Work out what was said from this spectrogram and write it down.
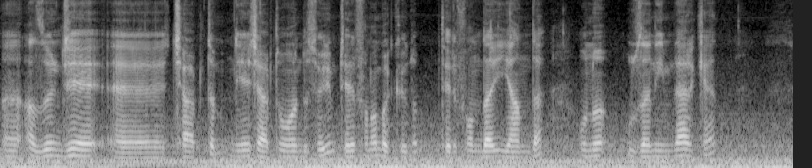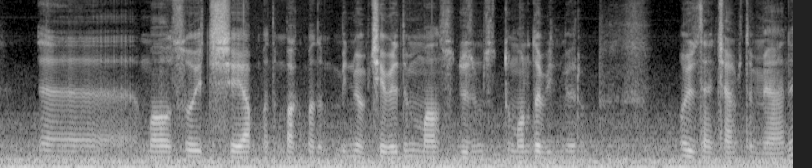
Ha, Az önce e, çarptım. Niye çarptım onu da söyleyeyim. Telefona bakıyordum. Telefonda yanda. Onu uzanayım derken e, mouse'u hiç şey yapmadım, bakmadım. Bilmiyorum çevirdim mi mouse'u düz mü tuttum onu da bilmiyorum. O yüzden çarptım yani.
